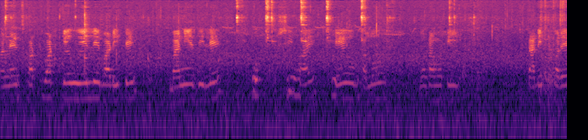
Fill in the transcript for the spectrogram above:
মানে ঝটপট কেউ এলে বাড়িতে বানিয়ে দিলে খুব খুশি হয়, খেয়েও ভালো, মোটামুটি তারিফ করে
